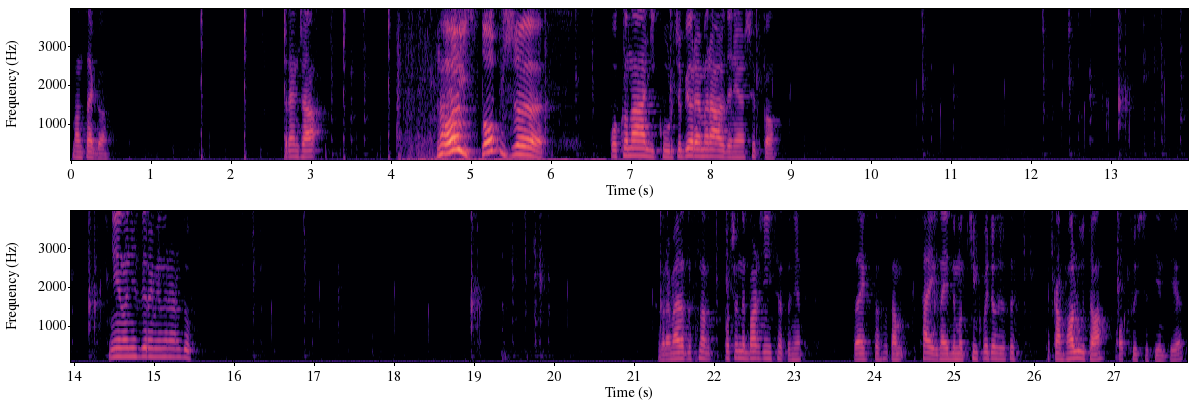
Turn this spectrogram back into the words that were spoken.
Mam tego. Stręża. Nice! Dobrze! Pokonani, kurczę, biorę emeraldy, nie? Szybko. Nie no, nie zbieram emeraldów. Dobra, emerald to jest nawet potrzebny bardziej niż sety, nie? Tak jak to tam Sajek na jednym odcinku powiedział, że to jest taka waluta. O, tu jeszcze TNT jest.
